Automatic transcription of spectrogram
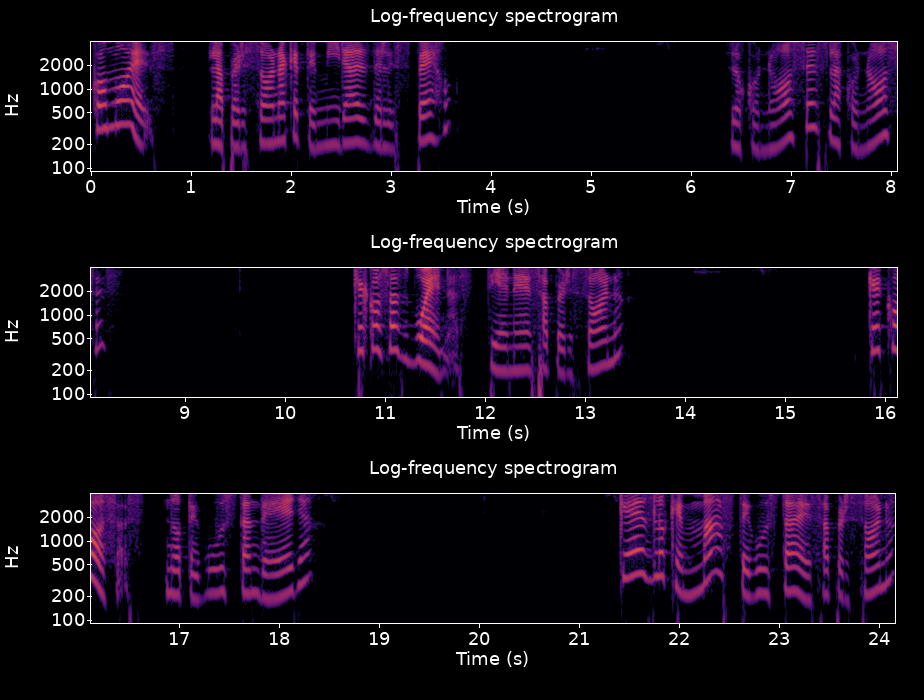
¿Cómo es la persona que te mira desde el espejo? ¿Lo conoces? ¿La conoces? ¿Qué cosas buenas tiene esa persona? ¿Qué cosas no te gustan de ella? ¿Qué es lo que más te gusta de esa persona?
